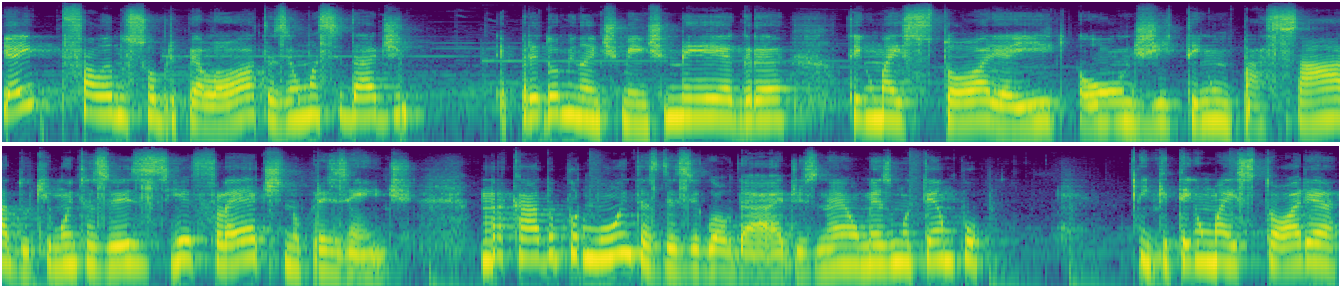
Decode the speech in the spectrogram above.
E aí, falando sobre Pelotas, é uma cidade é predominantemente negra, tem uma história aí onde tem um passado que muitas vezes se reflete no presente, marcado por muitas desigualdades, né? Ao mesmo tempo em que tem uma história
